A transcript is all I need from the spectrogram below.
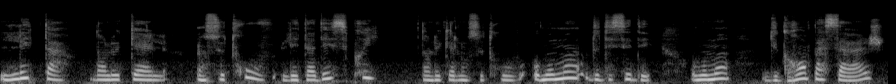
l'état dans lequel on se trouve, l'état d'esprit dans lequel on se trouve au moment de décéder, au moment du grand passage,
